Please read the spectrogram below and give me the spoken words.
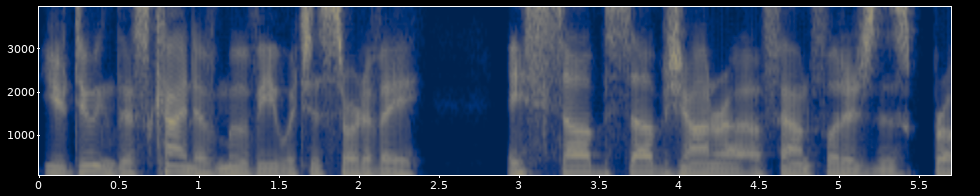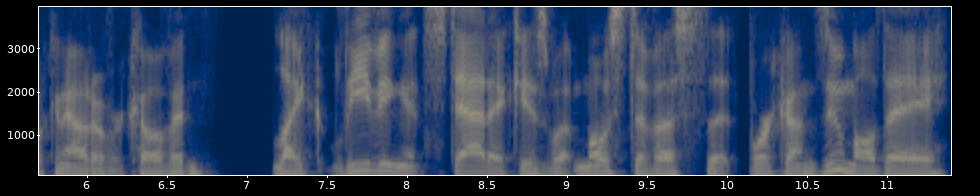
You're doing this kind of movie, which is sort of a a sub sub genre of found footage that's broken out over COVID. Like leaving it static is what most of us that work on Zoom all day,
